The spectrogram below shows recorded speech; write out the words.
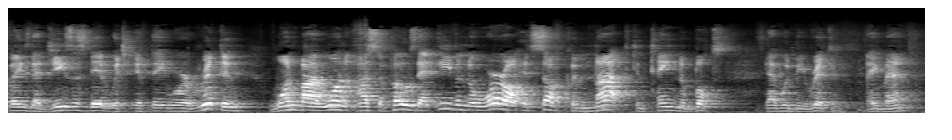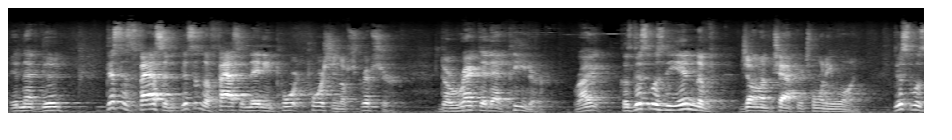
things that Jesus did, which if they were written one by one, I suppose that even the world itself could not contain the books that would be written. Amen. Isn't that good? This is fascin- This is a fascinating por- portion of Scripture directed at Peter, right? Because this was the end of John chapter 21. This was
